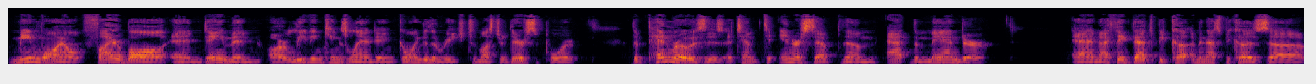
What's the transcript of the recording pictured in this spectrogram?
Meanwhile, Fireball and Daemon are leaving King's Landing, going to the Reach to muster their support. The Penroses attempt to intercept them at the Mander, and I think that's because I mean that's because uh,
